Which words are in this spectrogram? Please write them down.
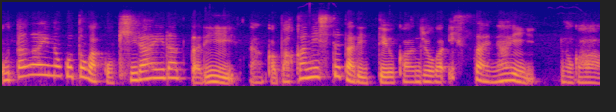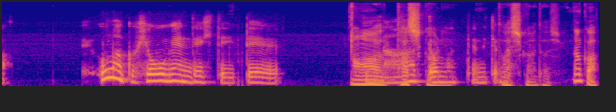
お互いのことがこう嫌いだったりなんかバカにしてたりっていう感情が一切ないのがうまく表現できていていいああ確かにって思って見てました。確かに確かに。なんか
